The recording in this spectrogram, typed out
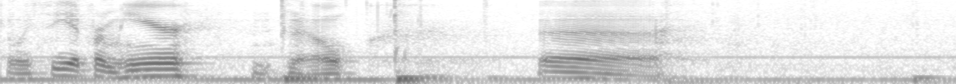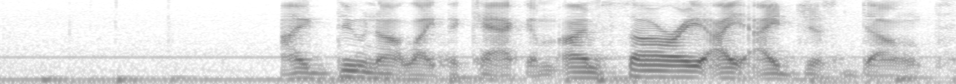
Can we see it from here? No. Uh, I do not like the Kakam. I'm sorry, I, I just don't.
